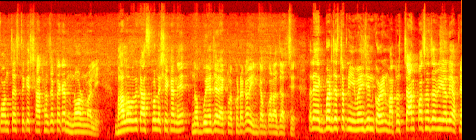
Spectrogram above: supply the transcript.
পঞ্চাশ থেকে ষাট হাজার টাকা নর্মালি ভালোভাবে কাজ করলে সেখানে নব্বই হাজার এক লক্ষ টাকাও ইনকাম করা যাচ্ছে। তাহলে একবার জাস্ট আপনি ইমাজিন করেন, মাত্র চার পাঁচ হাজার রিয়ালে আপনি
